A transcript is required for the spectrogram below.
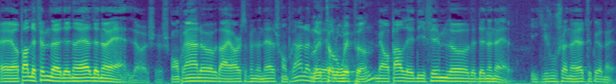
Euh, on parle de films de, de Noël, de Noël. Là. Je, je comprends là, Die Hard, c'est un film de Noël, je comprends là. mais- Little Weapon. Mais on parle des films là de, de Noël et qui jouent à Noël, t'écoutes à Noël.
